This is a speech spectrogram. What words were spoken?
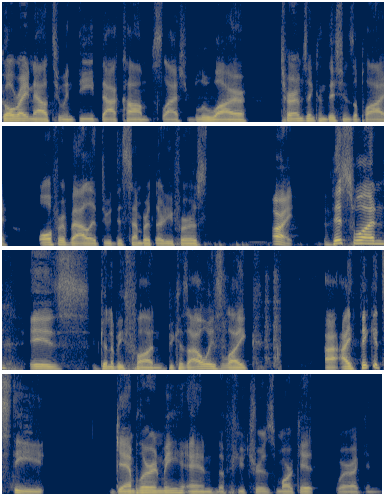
Go right now to indeed.com slash blue wire. Terms and conditions apply. Offer valid through December 31st. All right. This one is going to be fun because I always like, I, I think it's the gambler in me and the futures market where I can,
